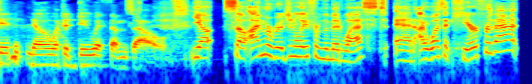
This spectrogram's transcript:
didn't know what to do with themselves. Yep. So I'm originally from the Midwest and I wasn't here for that,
